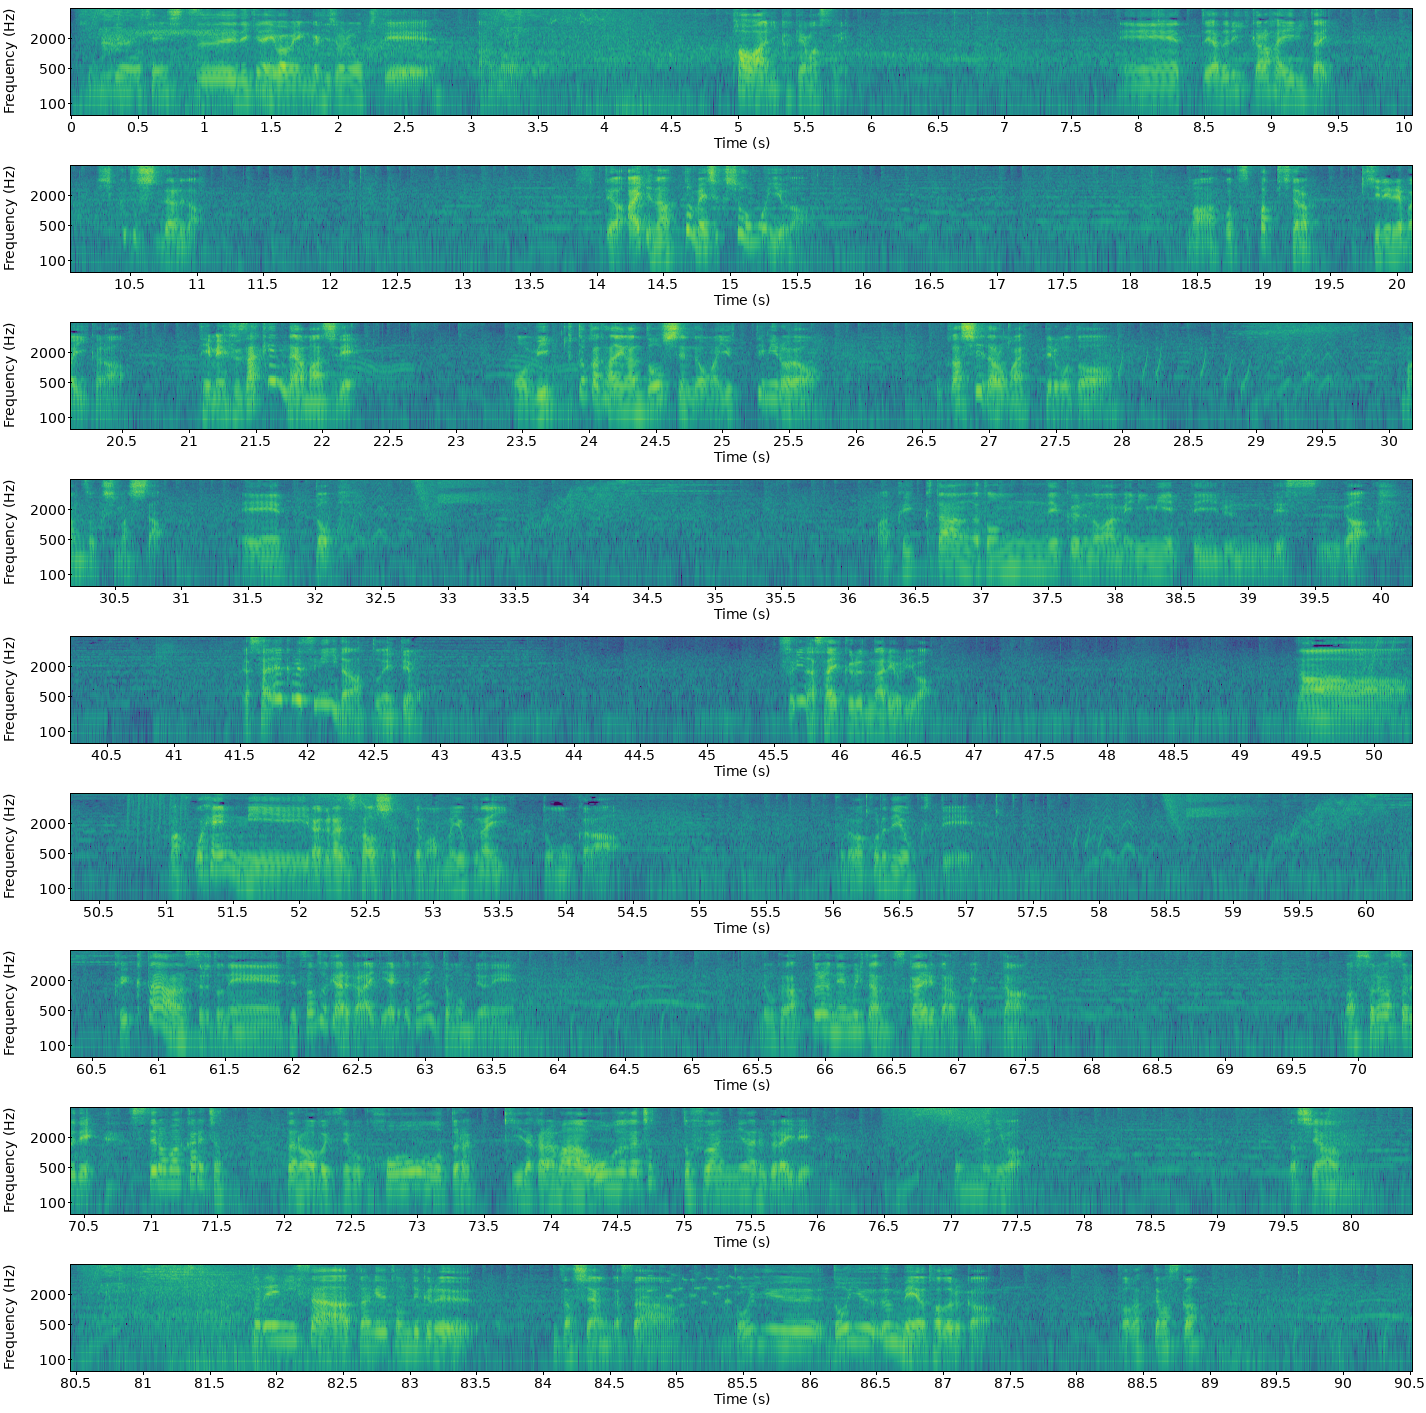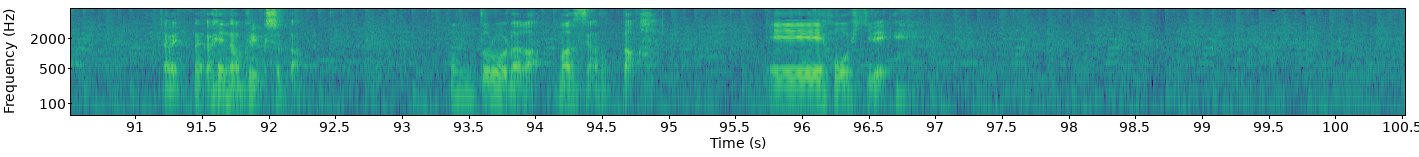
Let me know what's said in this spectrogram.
近電を選出できない場面が非常に多くて、あの、パワーにかけますね。えー、っと、宿りから入りたい。引くとして誰だ？てか、相手ナットめちゃくちゃ重いよな。まあ、ここ突っ張ってきたら切れればいいから。てめえ、ふざけんなよ、マジで。お、ウィップとか種ガンどうしてんだよ、お前言ってみろよ。おかしいだろ、お前やってること。満足しました。えー、っと。まあ、クイックターンが飛んでくるのは目に見えているんですが、いや、最悪別にいいだなと寝ても。不利なサイクルになるよりは。あー。まあ、ここ変にラグラージ倒しちゃってもあんま良くないと思うから、これはこれで良くて、クイックターンするとね、鉄の時あるから相手やりたくないと思うんだよね。で、僕、ナットルの眠りターン使えるから、こう一旦。まあ、それはそれで、ステロ巻かれちゃったのは別に僕、鳳凰とラッキーだから、まあ、大賀がちょっと不安になるぐらいで、そんなには。ザシアン。トレにさ、後投げで飛んでくるザシアンがさ、どういう、どういう運命をたどるか、分かってますか？やべ、なんか変なのクリックしちゃった。コントローラーがマウスに当たった。えー、砲引きで。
